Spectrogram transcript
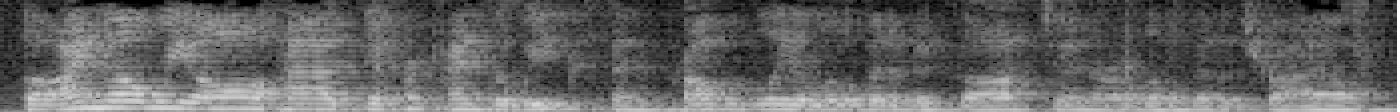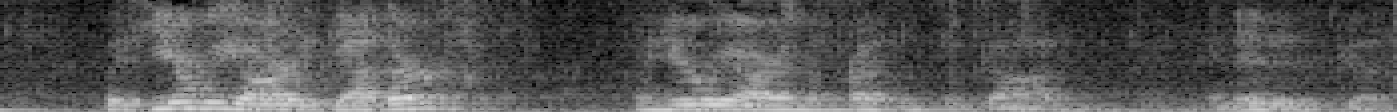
So I know we all had different kinds of weeks and probably a little bit of exhaustion or a little bit of trial. But here we are together, and here we are in the presence of God, and it is good.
